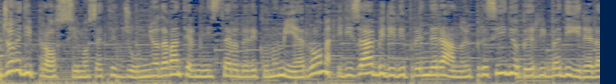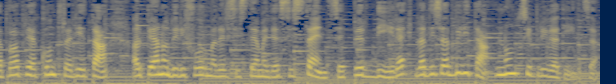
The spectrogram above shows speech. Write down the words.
Giovedì prossimo, 7 giugno, davanti al Ministero dell'Economia a Roma, i disabili riprenderanno il presidio per ribadire la propria contrarietà al piano di riforma del sistema di assistenza e per dire la disabilità non si privatizza.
